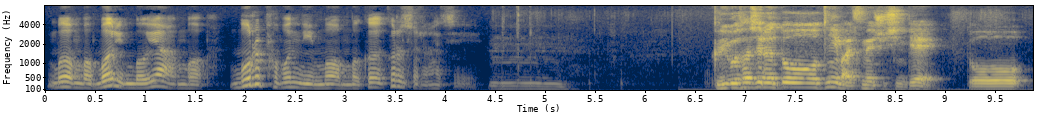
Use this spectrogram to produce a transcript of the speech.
뭐, 뭐, 머리, 뭐야, 뭐, 물을 퍼붓니, 뭐, 뭐, 그, 그런 소리를 하지. 음. 그리고 사실은 또 선생님 말씀해 주신 게 또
